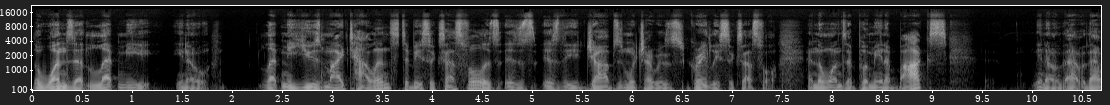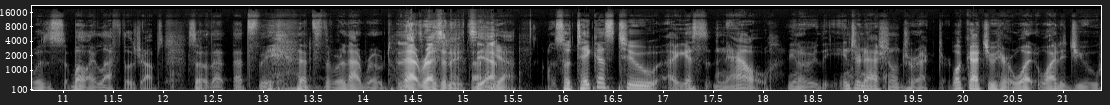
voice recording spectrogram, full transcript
The ones that let me you know let me use my talents to be successful is is is the jobs in which I was greatly successful, and the ones that put me in a box, you know that that was well I left those jobs, so that that's the that's the where that road. That resonates. Uh, yeah. yeah. So take us to I guess now you know the international director. What got you here? What why did you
